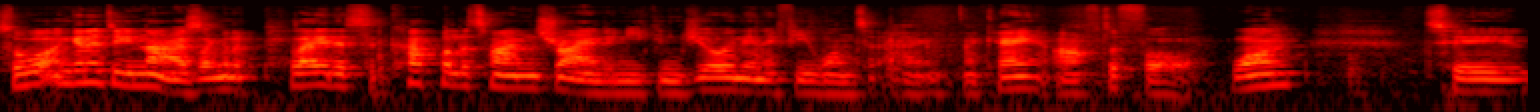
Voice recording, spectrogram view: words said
So what I'm going to do now is I'm going to play this a couple of times round and you can join in if you want at home. Okay, after four. One, two,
